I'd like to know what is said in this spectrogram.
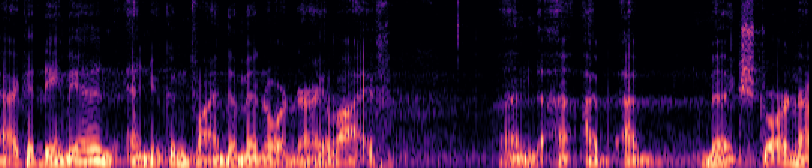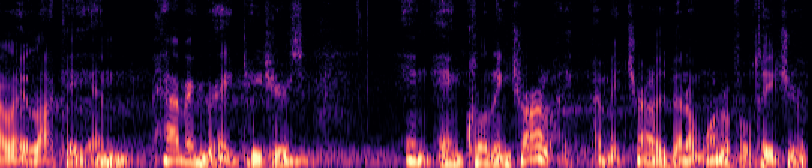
academia and, and you can find them in ordinary life. And uh, I've, I've been extraordinarily lucky in having great teachers, in, including Charlie. I mean, Charlie's been a wonderful teacher.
